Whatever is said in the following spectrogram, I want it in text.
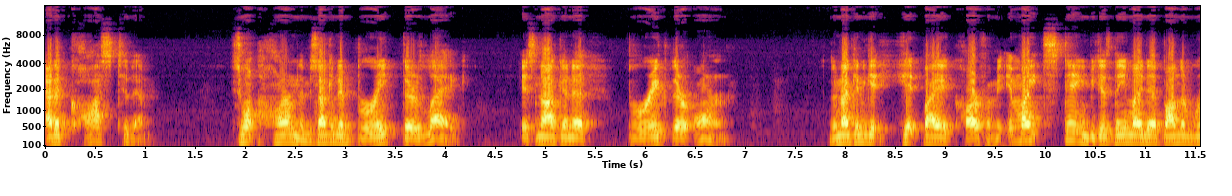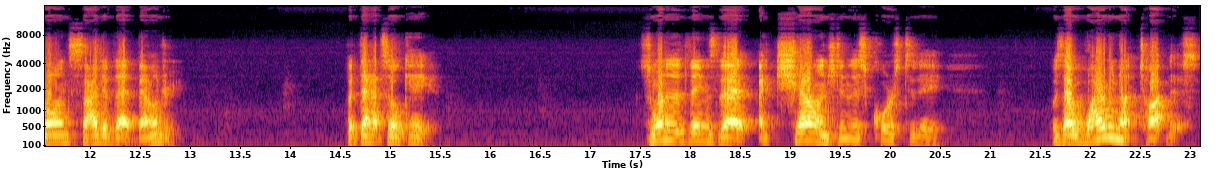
at a cost to them. It won't harm them. It's not going to break their leg. It's not going to break their arm. They're not going to get hit by a car from it. It might sting because they might been on the wrong side of that boundary. But that's okay. So, one of the things that I challenged in this course today was that why are we not taught this?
